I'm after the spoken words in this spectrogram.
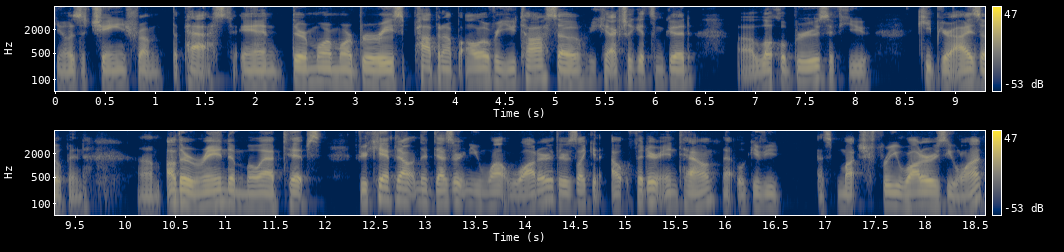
you know is a change from the past. And there are more and more breweries popping up all over Utah, so you can actually get some good uh, local brews if you keep your eyes open. Um, other random Moab tips: if you're camping out in the desert and you want water, there's like an outfitter in town that will give you as much free water as you want.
